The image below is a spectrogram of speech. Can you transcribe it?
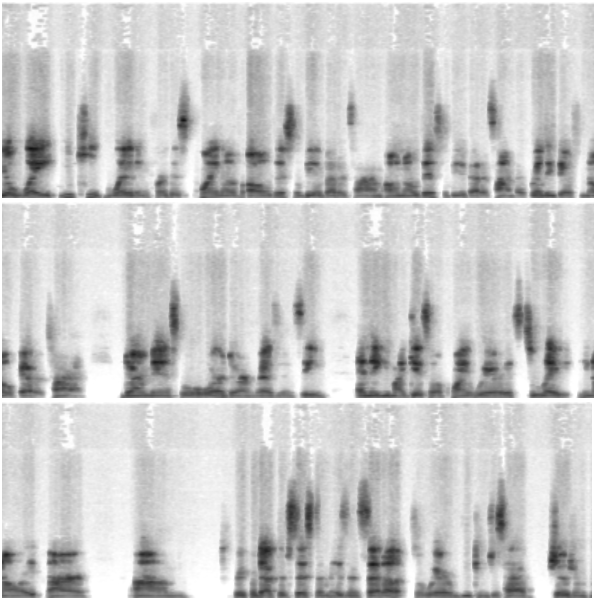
you'll wait, you keep waiting for this point of, oh, this will be a better time. Oh, no, this will be a better time. But really, there's no better time during med school or during residency. And then you might get to a point where it's too late. You know, it, our um, reproductive system isn't set up to where you can just have children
